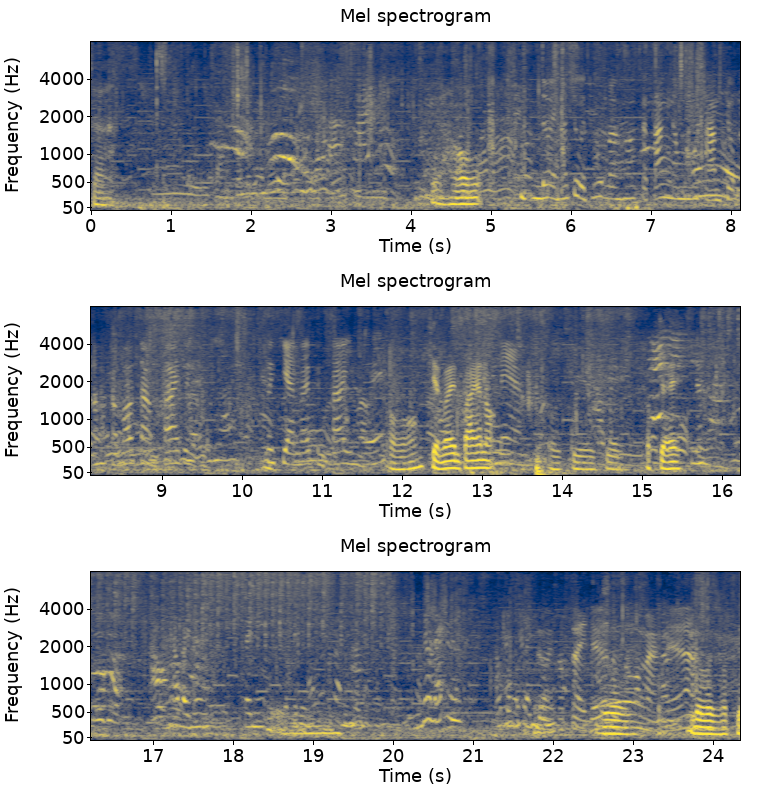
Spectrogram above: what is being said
สาเดี๋ยวเขาด้วยเขาจุดทูบแล้วเขาจะตั้งนโมสามจบแล้วเขาก็เว้าตามป้ายไปเลย เพื่อเขียนไว้เป็นป้ายอยู่อ๋อ เขียนไว้เป็นป้ายให้เนาะ แม่นโอเค โอเค ขอบใจเด้อเอาเอาไปหนึ่งไปนี่เดี๋ยวไหนหนึ่งเอาไปหนึ่งเด้อเข้าใจเด้อต้องมาหนังเด้อเลยขอบใจ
